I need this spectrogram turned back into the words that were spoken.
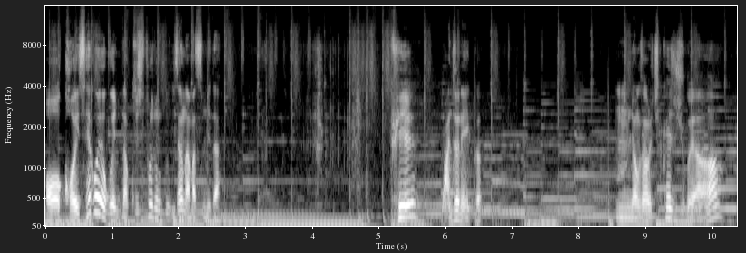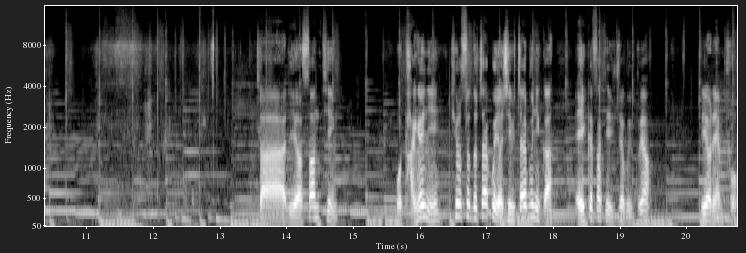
어, 거의 새 거예요, 고객님. 90% 정도 이상 남았습니다. 휠 완전 A급. 음, 영상으로 체크해 주시고요. 자, 리어 썬팅. 뭐 당연히 키로수도 짧고 연식이 짧으니까 A급 상태 유지하고 있고요. 리어 램프.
